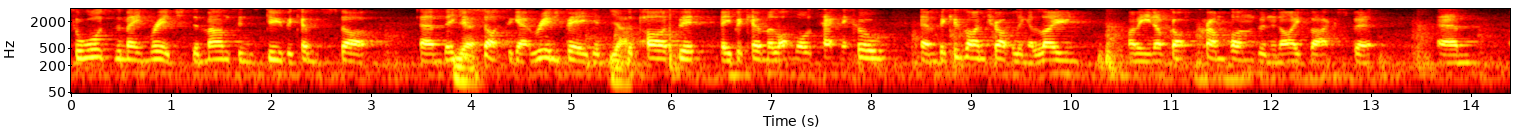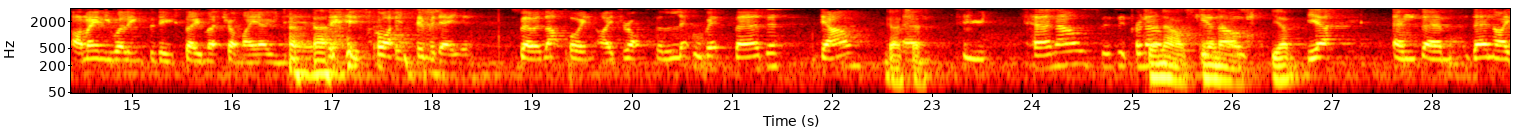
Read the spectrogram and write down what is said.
towards the main ridge, the mountains do become start. Um, they Yes. just start to get really big, and Yeah. the pass it, they become a lot more technical. And because I'm traveling alone, I mean, I've got crampons and an ice axe, but um, I'm only willing to do so much on my own here. it's quite intimidating. So at that point, I dropped a little bit further down Gotcha. um, to Tyrnyauz. Is it pronounced? Tyrnyauz, Tyrnyauz. Yep. Yeah, and um, then I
